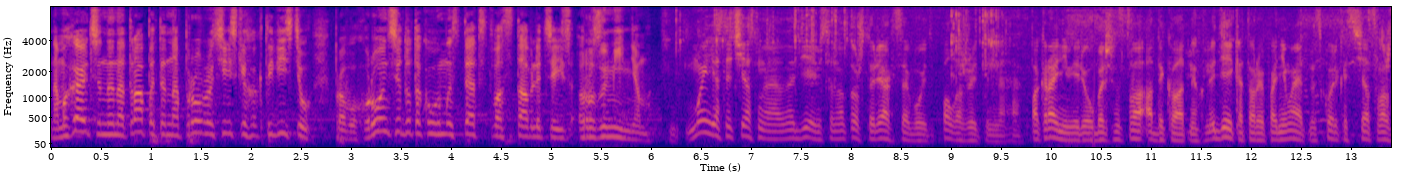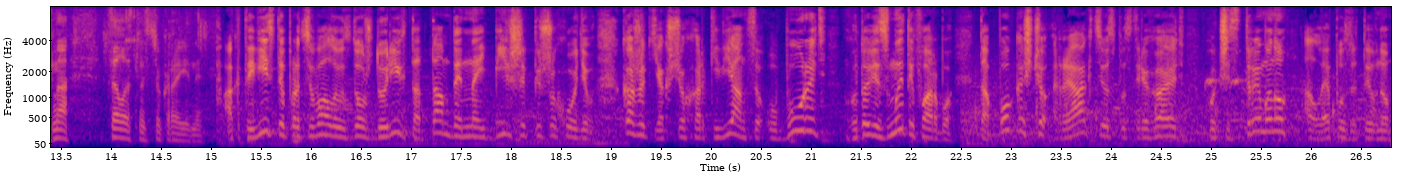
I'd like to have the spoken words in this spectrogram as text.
намагаються не натрапити на проросійських активістів. Правоохоронці до такого мистецтва ставляться із розумінням. Мы, если честно, надеемся на то, что реакция будет положительная. По крайней мере, у большинства адекватных людей, которые понимают, насколько сейчас важна целостность Украины. Активісти працювали уздовж доріг та там, де найбільше пішоходів. Кажуть, якщо харків'ян це обурить, готові змити фарбу. Та поки що реакцію спостерігають, хоч і стримано, але позитивно.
